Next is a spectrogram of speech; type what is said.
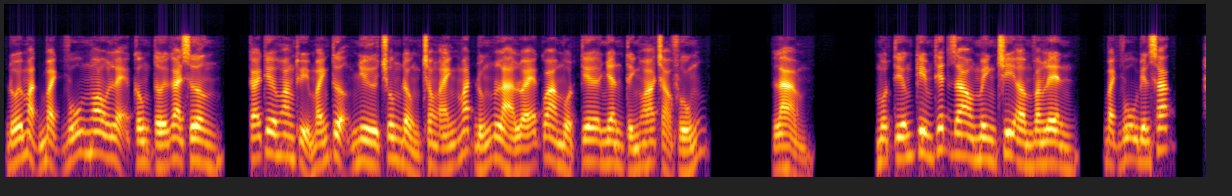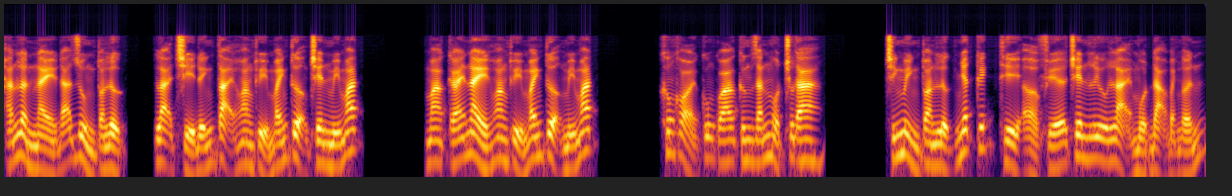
Đối mặt Bạch Vũ mau lẹ công tới gai xương, cái kia hoang thủy mãnh tượng như chuông đồng trong ánh mắt đúng là lóe qua một tia nhân tính hóa trào phúng. Làm. Một tiếng kim thiết giao minh chi ầm vang lên, Bạch Vũ biến sắc, hắn lần này đã dùng toàn lực, lại chỉ đính tại hoang thủy mãnh tượng trên mí mắt. Mà cái này hoang thủy mãnh tượng mí mắt, không khỏi cũng quá cứng rắn một chút ta. Chính mình toàn lực nhất kích thì ở phía trên lưu lại một đạo bạch ấn.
